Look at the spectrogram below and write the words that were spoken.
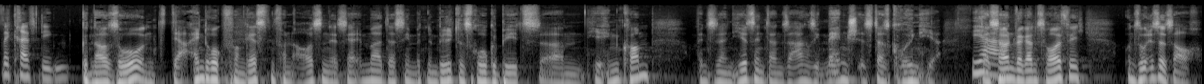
bekräftigen. Genau so. Und der Eindruck von Gästen von außen ist ja immer, dass sie mit einem Bild des Ruhrgebiets ähm, hier hinkommen. Und wenn sie dann hier sind, dann sagen sie, Mensch, ist das grün hier. Ja. Das hören wir ganz häufig. Und so ist es auch.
